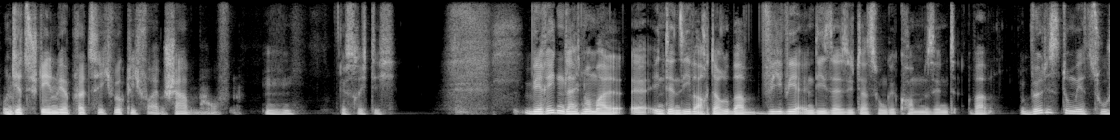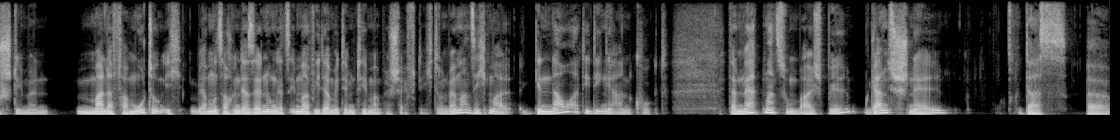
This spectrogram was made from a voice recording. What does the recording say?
Und jetzt stehen wir plötzlich wirklich vor einem Scherbenhaufen. Mhm, ist richtig. Wir reden gleich nochmal äh, intensiver auch darüber, wie wir in diese Situation gekommen sind. Aber würdest du mir zustimmen, meiner Vermutung, ich, wir haben uns auch in der Sendung jetzt immer wieder mit dem Thema beschäftigt. Und wenn man sich mal genauer die Dinge anguckt, dann merkt man zum Beispiel ganz schnell, dass äh,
